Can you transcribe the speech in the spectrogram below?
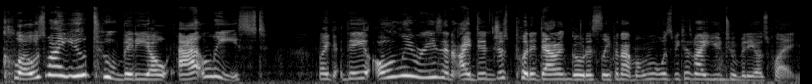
close my YouTube video at least. Like the only reason I didn't just put it down and go to sleep in that moment was because my YouTube video was playing.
